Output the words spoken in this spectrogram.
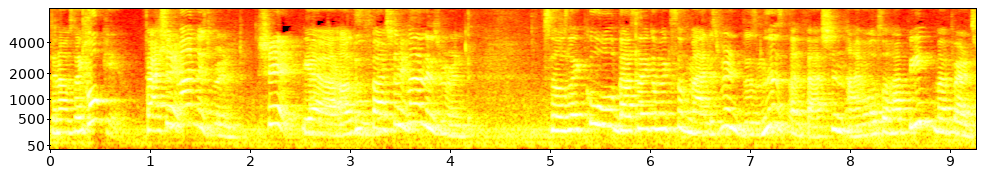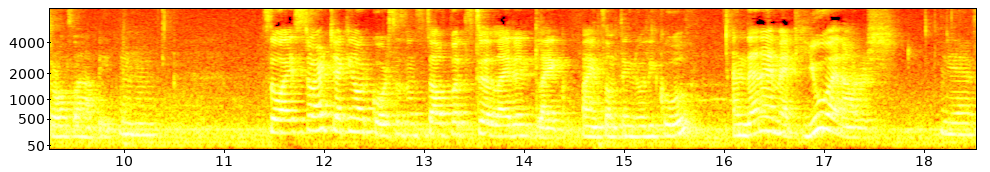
Then I was like, okay, fashion Shit. management. Shit. Yeah, I'll do fashion management. So I was like, cool, that's like a mix of management, business, and fashion. I'm also happy, my parents are also happy. Mm-hmm. So I started checking out courses and stuff, but still I didn't like find something really cool. And then I met you and Arish. Yes.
